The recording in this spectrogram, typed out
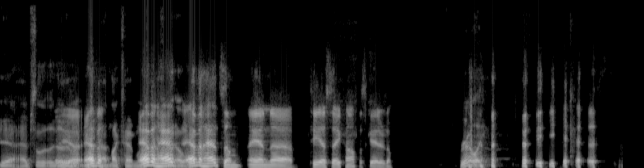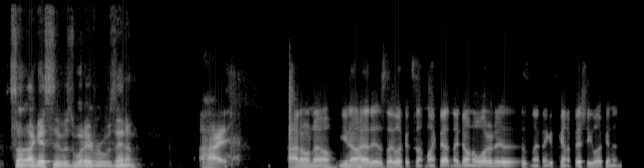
Yeah, absolutely. Yeah, Evan. I'd like to have. One Evan had Evan had some, and uh, TSA confiscated them. Really? yes. So I guess it was whatever was in them. I I don't know. You know how it is. They look at something like that and they don't know what it is, and they think it's kind of fishy looking, and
